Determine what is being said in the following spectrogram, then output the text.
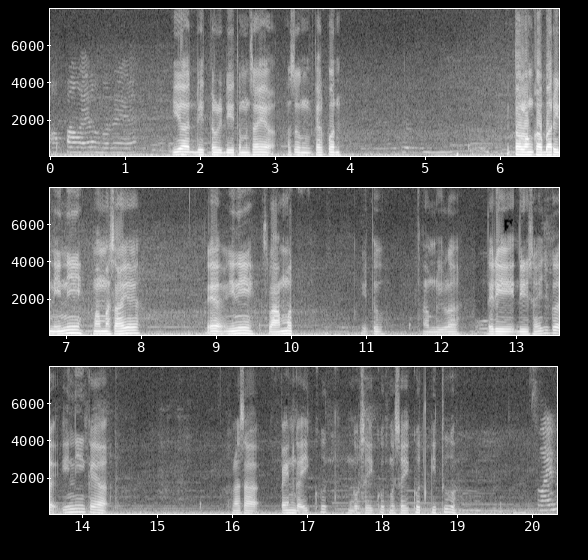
Apa ya nomornya ya? Iya di di teman saya langsung telepon. Tolong kabarin ini mama saya. Eh ini selamat alhamdulillah. Dari diri saya juga ini kayak merasa pengen nggak ikut nggak usah ikut nggak usah ikut gitu. Selain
